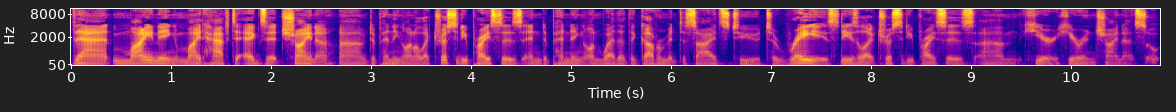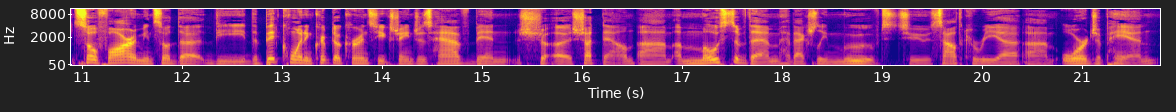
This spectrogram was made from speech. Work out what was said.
that mining might have to exit China, uh, depending on electricity prices and depending on whether the government decides to to raise these electricity prices um, here here in China. So so far, I mean, so the the the Bitcoin and cryptocurrency exchanges have been sh- uh, shut down. Um, uh, most of them have actually moved to South Korea um, or Japan,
